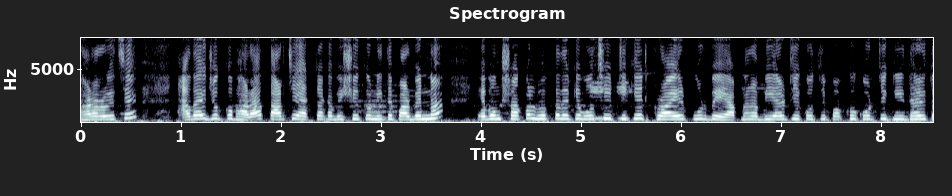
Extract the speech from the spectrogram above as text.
ভাড়া রয়েছে, আদায়যোগ্য ভাড়া, তার চেয়ে এক টাকা বেশি কেউ নিতে পারবেন না। এবং সকল ভোক্তাদেরকে বলছি, টিকিট ক্রয়ের পূর্বে আপনারা বিআরটিএ কর্তৃপক্ষ কর্তৃক নির্ধারিত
